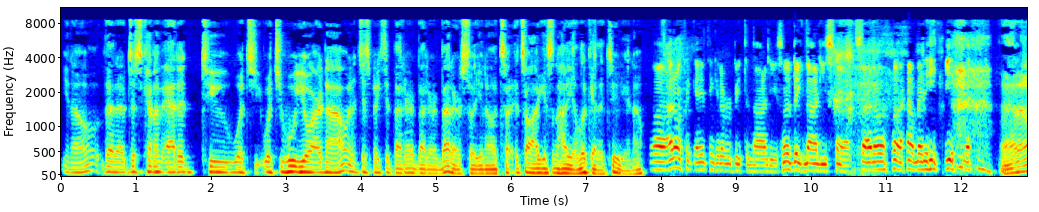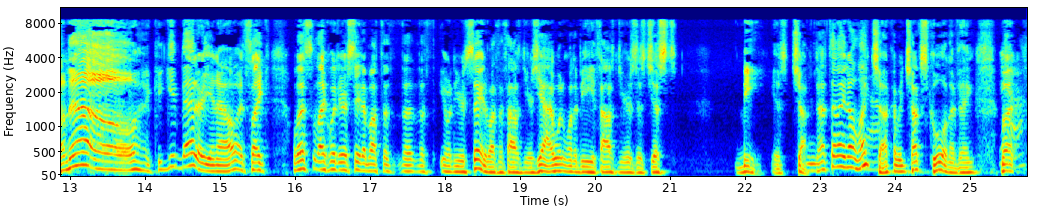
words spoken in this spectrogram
you know, that are just kind of added to what you, what you, who you are now. And it just makes it better and better and better. So, you know, it's, it's all, I guess, in how you look at it too, you know? Well, I don't think anything could ever beat the 90s. I'm a big 90s fan, so I don't know how many. I don't know. It could get better, you know. It's like, well, that's like what you're saying about the, the, the you know, when you were saying about the thousand years. Yeah, I wouldn't want to be a thousand years as just me, as Chuck. Mm. Not that I don't like Chuck. I mean, Chuck's cool and everything, but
